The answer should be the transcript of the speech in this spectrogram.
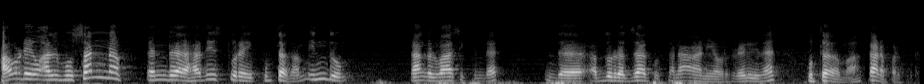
அவருடைய அல் முசன்னப் என்ற ஹதீஸ் துறை புத்தகம் இன்றும் நாங்கள் வாசிக்கின்ற இந்த அப்துல் ரஸாக் சனானி அவர்கள் எழுதின புத்தகமாக காணப்படுகிறது.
